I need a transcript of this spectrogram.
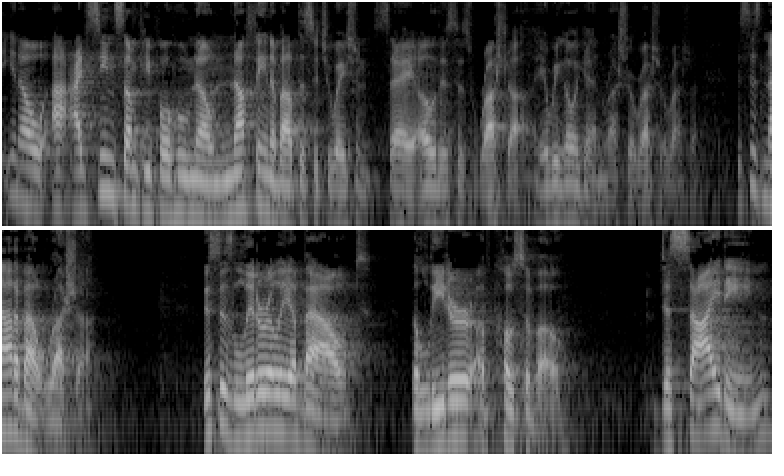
you know, I've seen some people who know nothing about the situation say, oh, this is Russia. Here we go again Russia, Russia, Russia. This is not about Russia. This is literally about the leader of Kosovo deciding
